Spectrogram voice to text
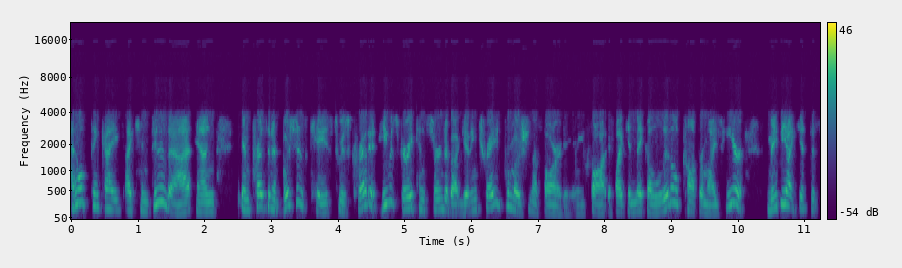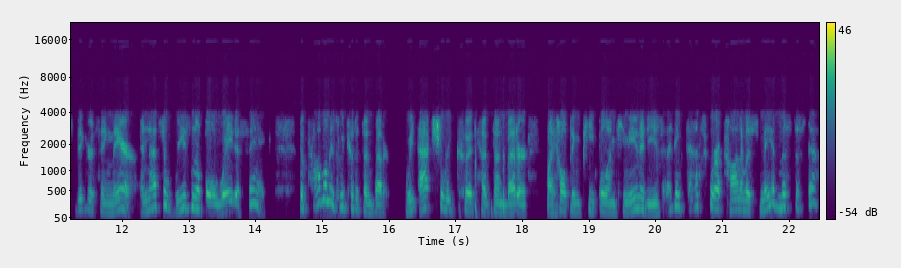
I don't think I, I can do that. And in President Bush's case, to his credit, he was very concerned about getting trade promotion authority. And he thought, if I can make a little compromise here, maybe I get this bigger thing there. And that's a reasonable way to think. The problem is we could have done better. We actually could have done better by helping people and communities. And I think that's where economists may have missed a step.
